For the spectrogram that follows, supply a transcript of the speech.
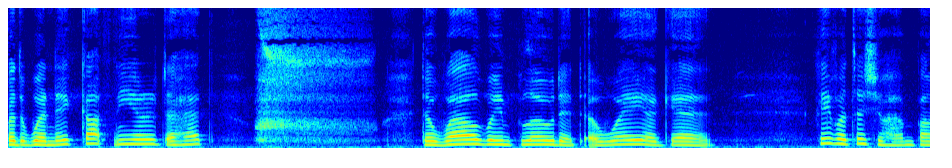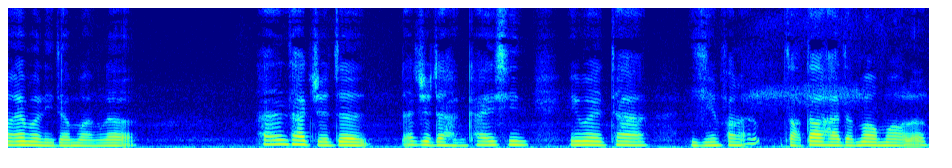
But when they got near the hat, the wild wind blew it away again. Clifford 最喜欢帮 Emily 的忙了，他他觉得他觉得很开心，因为他已经放找到他的帽帽了。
